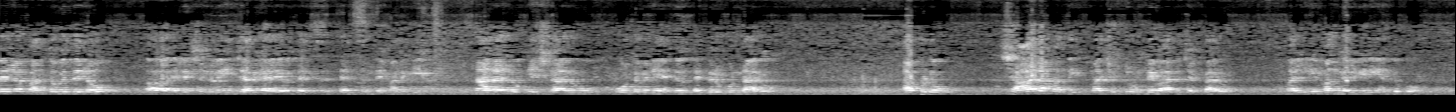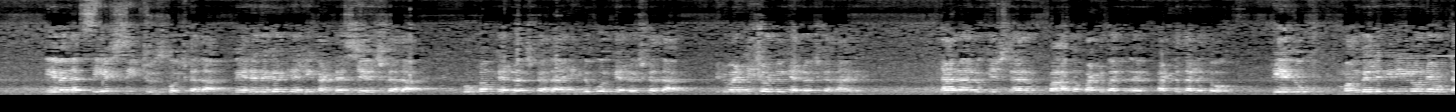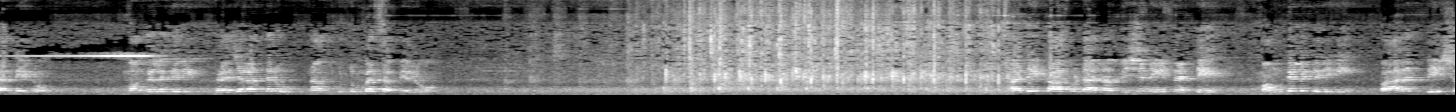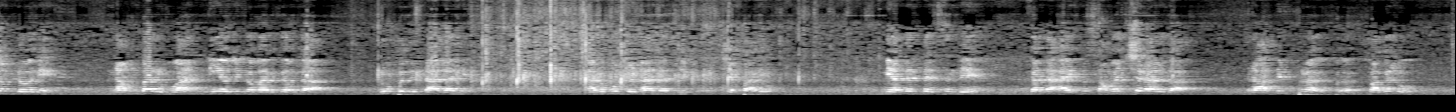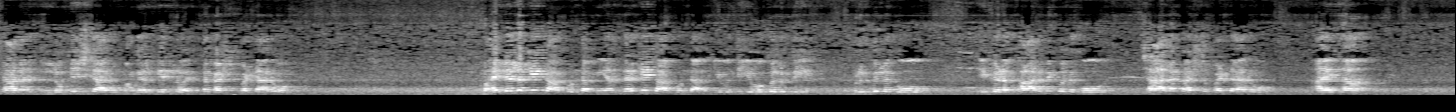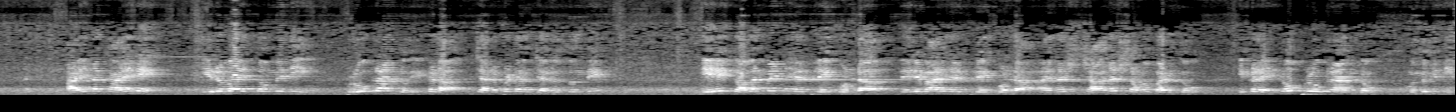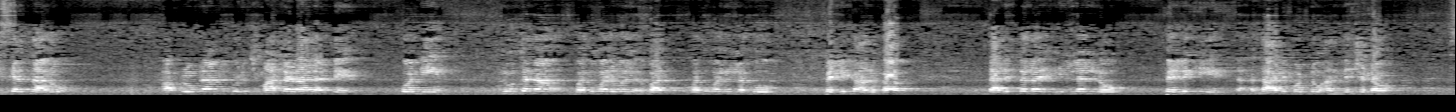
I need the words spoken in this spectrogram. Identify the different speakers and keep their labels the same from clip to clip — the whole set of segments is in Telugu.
Speaker 1: వేల పంతొమ్మిదిలో ఎలక్షన్లో ఏం జరిగాయో తెలిసి తెలిసిందే మనకి. నారా లోకేష్ గారు ఓటమిని ఎదురు ఎదుర్కొన్నారు. అప్పుడు చాలా మంది మా చుట్టూ ఉండే వాళ్ళు చెప్పారు మళ్ళీ మంగళగిరి ఎందుకు? ఏమైనా సేఫ్ సీట్ చూసుకోవచ్చు కదా వేరే దగ్గరికి వెళ్ళి కంటెస్ట్ చేయొచ్చు కదా కుప్పంకి వెళ్ళొచ్చు కదా హిందూపూర్కి వెళ్ళొచ్చు కదా ఇటువంటి చోట్లకి వెళ్ళొచ్చు కదా అని. నారా లోకేష్ గారు బాగా పట్టు పట్టుదలతో లేదు మంగళగిరిలోనే ఉంటాను నేను మంగళగిరి ప్రజలందరూ నా కుటుంబ సభ్యులు. అదే కాకుండా నా విజన్ ఏంటంటే మంగళగిరిని భారతదేశంలోనే నంబర్ వన్ నియోజకవర్గంగా రూపుదిద్దాలని అనుకుంటున్నానని చెప్పారు. మీ అందరికి తెలిసిందే గత ఐదు సంవత్సరాలుగా రాత్రి పగలు నారా లోకేష్ గారు మంగళగిరిలో ఎంత కష్టపడ్డారో. మహిళలకే కాకుండా మీ అందరికీ కాకుండా యువతి యువకులకి వృద్ధులకు ఇక్కడ కార్మికులకు చాలా కష్టపడ్డారు. ఆయన ఆయన కాయనే ఇరవై తొమ్మిది ప్రోగ్రాంలు ఇక్కడ జరపడం జరుగుతుంది. ఏ గవర్నమెంట్ హెల్ప్ లేకుండా వేరే వారి హెల్ప్ లేకుండా ఆయన చాలా శ్రమ పడుతూ ఇక్కడ ఎన్నో ప్రోగ్రాంలు ముందుకు తీసుకెళ్తున్నారు. ఆ ప్రోగ్రాం గురించి మాట్లాడాలంటే కొన్ని నూతన వధువరుల వధువరులకు పెళ్ళి కానుక దళితుల ఇళ్ళలో పెళ్ళికి తాలిబొట్టు అందించడం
